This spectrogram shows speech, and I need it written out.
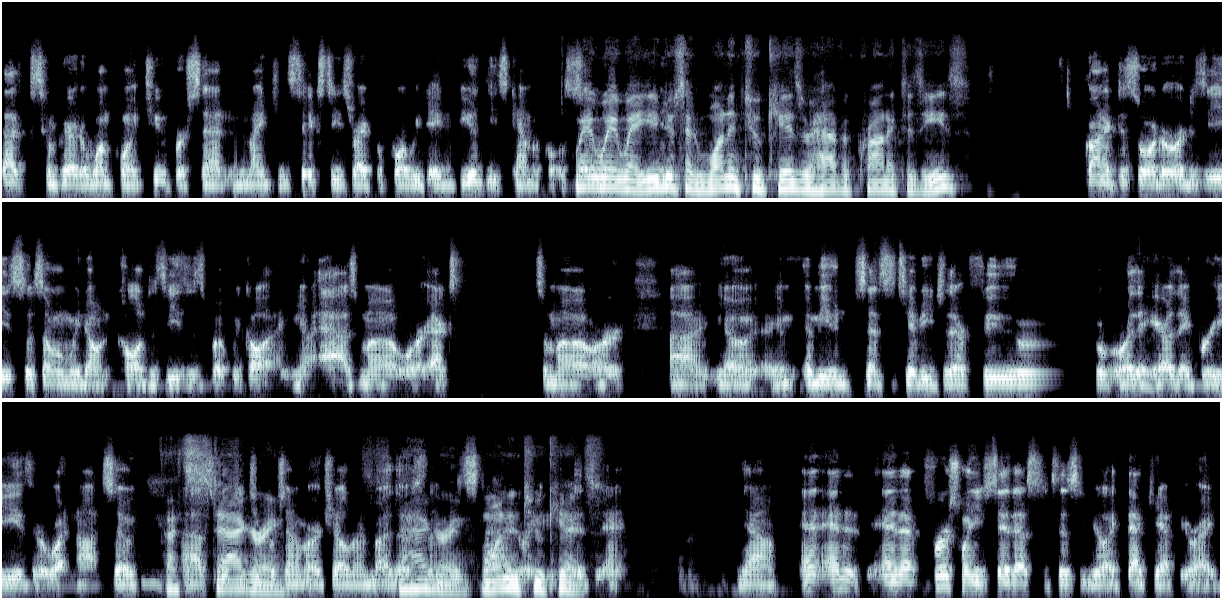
That's compared to 1.2% in the 1960s, right before we debuted these chemicals. Wait, wait, wait! You just said one in two kids are having chronic disease. Chronic disorder or disease. So someone we don't call diseases, but we call it you know asthma or eczema or uh, you know immune sensitivity to their food or the air they breathe or whatnot. So that's uh, staggering. Percent of our children by those staggering. One in two kids. yeah, and and and at first when you say that statistic, you're like, that can't be right.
